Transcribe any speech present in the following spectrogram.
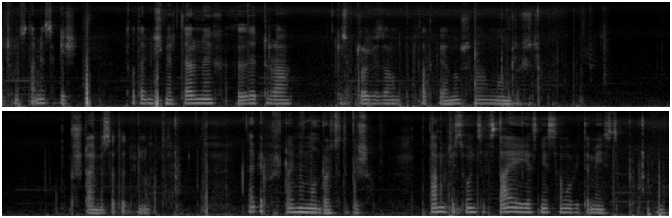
Zobaczmy co tam jest. Jakiś totem śmiertelnych, elytra, jakiś trójząb, klatka Janusza, mądrość. Przeczytajmy sobie te dwie notatki. Najpierw przeczytajmy mądrość, co tu pisze. Tam, gdzie słońce wstaje, jest niesamowite miejsce. Hmm.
